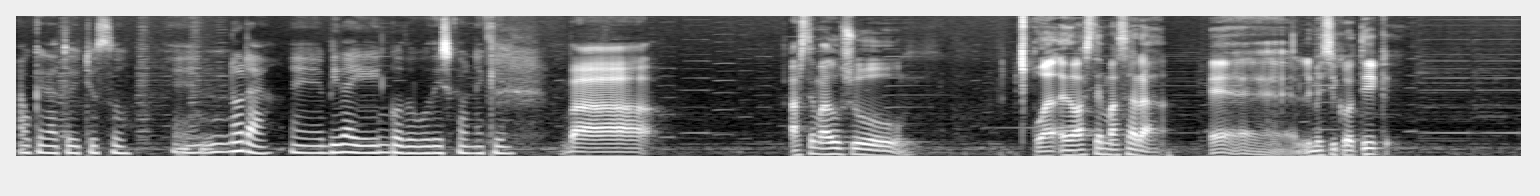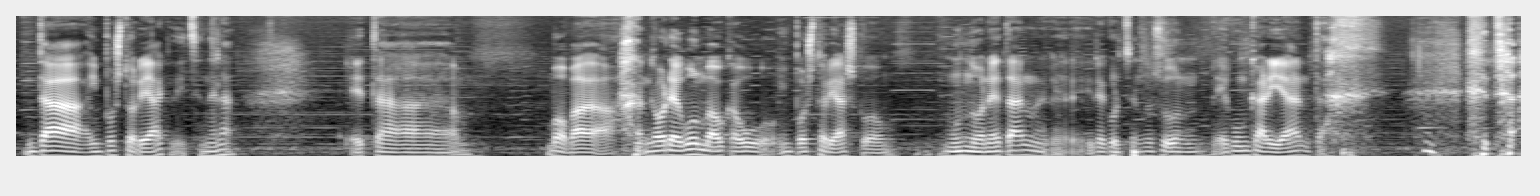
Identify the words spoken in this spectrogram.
aukeratu dituzu? E, nora, bidai egingo dugu diska honekin? Ba, azten baduzu, edo azten bazara, e, lemezikotik da impostoreak, ditzen dena, eta bo, ba, gaur egun baukagu impostore asko mundu honetan, irakurtzen duzun egunkarian, eta, eta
